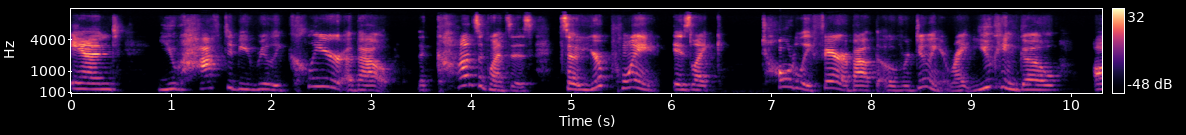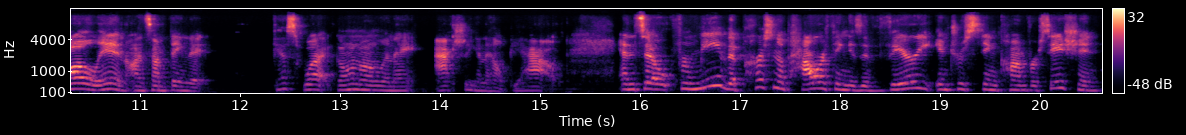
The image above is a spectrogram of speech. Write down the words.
and you have to be really clear about the consequences. So your point is like totally fair about the overdoing it, right? You can go all in on something that guess what? Going all in ain't actually going to help you out. And so for me, the personal power thing is a very interesting conversation.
